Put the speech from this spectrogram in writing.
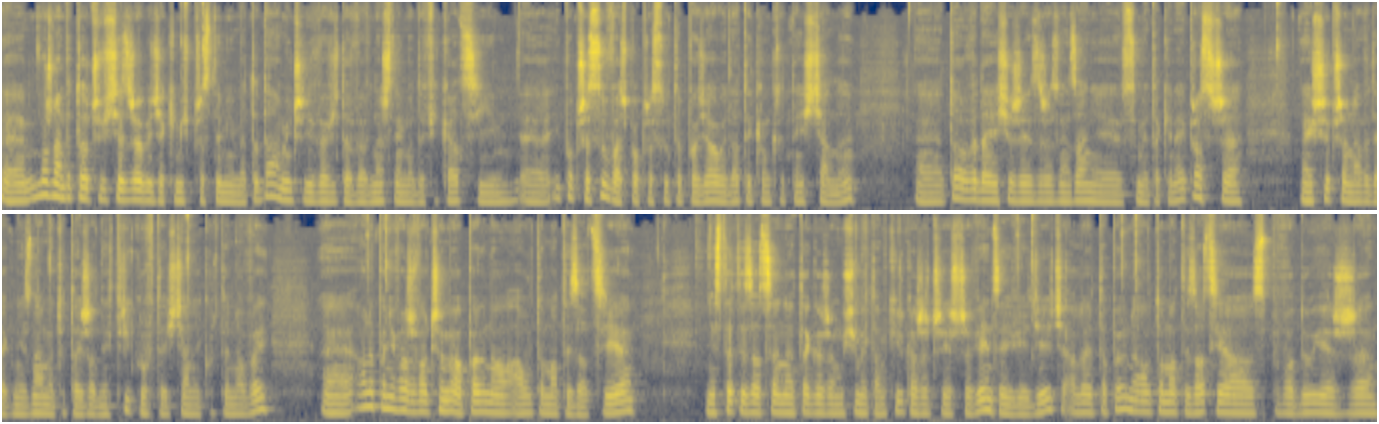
E, Można by to oczywiście zrobić jakimiś prostymi metodami, czyli wejść do wewnętrznej modyfikacji e, i poprzesuwać po prostu te podziały dla tej konkretnej ściany. E, To wydaje się, że jest rozwiązanie w sumie takie najprostsze, najszybsze, nawet jak nie znamy tutaj żadnych trików w tej ścianie kurtynowej. Ale ponieważ walczymy o pełną automatyzację, niestety za cenę tego, że musimy tam kilka rzeczy jeszcze więcej wiedzieć, ale ta pełna automatyzacja spowoduje, że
